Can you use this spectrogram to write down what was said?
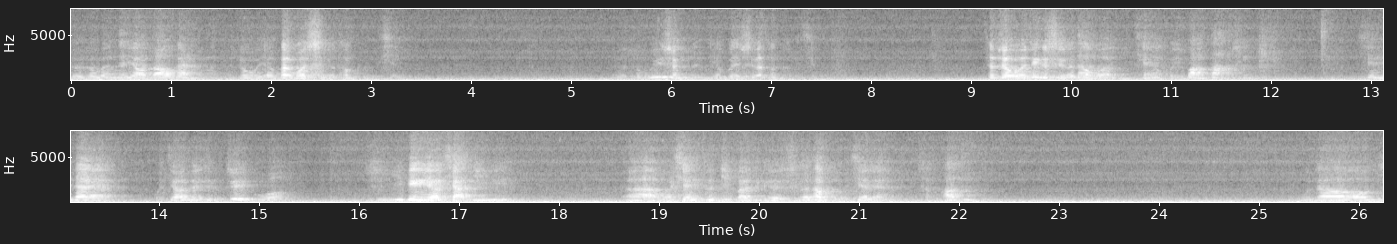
哥哥问他要刀干什么？他说我要把我舌头割下来。他说为什么你要？把舌头割下来。他说我这个舌头啊，以前毁谤大圣，现在、我交的这个罪过是一定要下地狱啊！我先自己把这个舌头割下来，惩罚自己。吴招一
